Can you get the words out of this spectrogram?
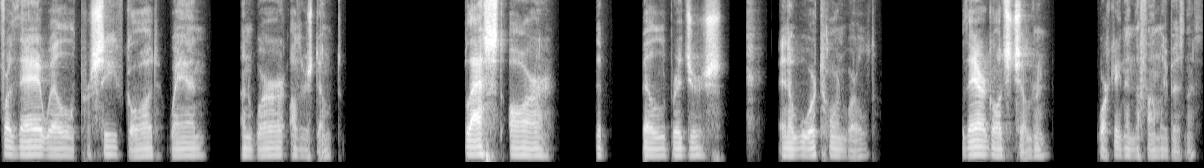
for they will perceive God when and where others don't. Blessed are the bill bridgers in a war torn world. They are God's children working in the family business.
